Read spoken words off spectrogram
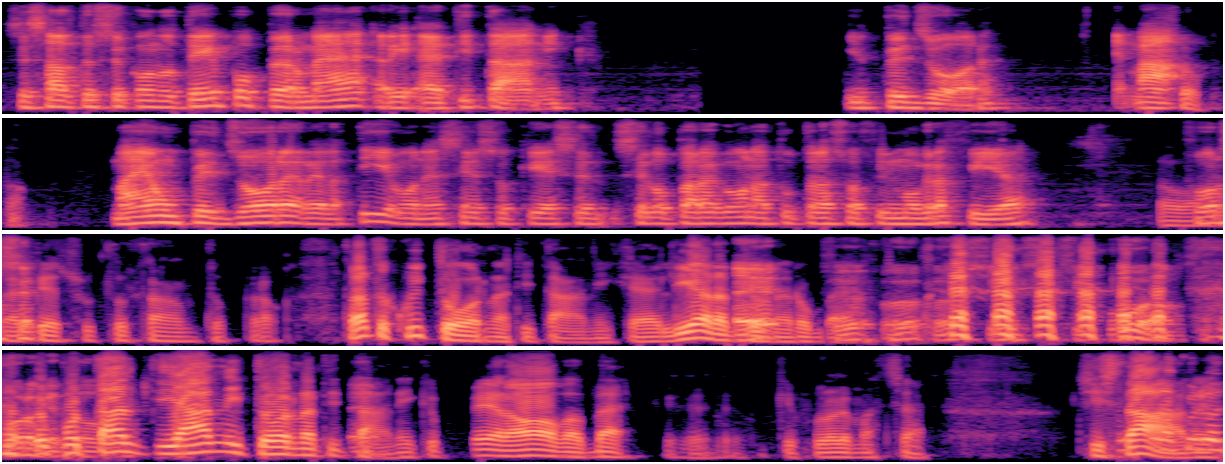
se salta il secondo tempo, per me è Titanic, il peggiore. Eh, ma, ma, è un peggiore relativo, nel senso che se, se lo paragona a tutta la sua filmografia, Oh, forse... Mi è piaciuto tanto, però. Tra l'altro, qui torna Titanic, eh. lì ha ragione eh, Roberto. Sì, uh, sì, sicuro, sicuro Dopo tanti anni torna Titanic, eh. però vabbè, che problema c'è. Ci sta. Quello...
